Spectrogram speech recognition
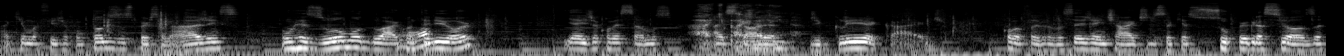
Aqui uma ficha com todos os personagens, um resumo do arco Ó. anterior e aí já começamos Ai, a história de Clear Card. Como eu falei pra você, gente, a arte disso aqui é super graciosa.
